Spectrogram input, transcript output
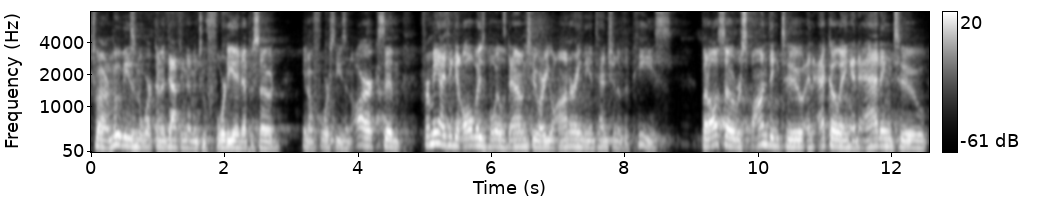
two hour movies and worked on adapting them into 48 episode, you know, four season arcs. And for me, I think it always boils down to are you honoring the intention of the piece, but also responding to and echoing and adding to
